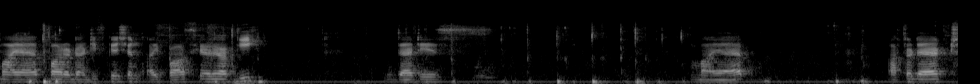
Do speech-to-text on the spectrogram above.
my app for identification. I pass here a key. That is my app. After that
